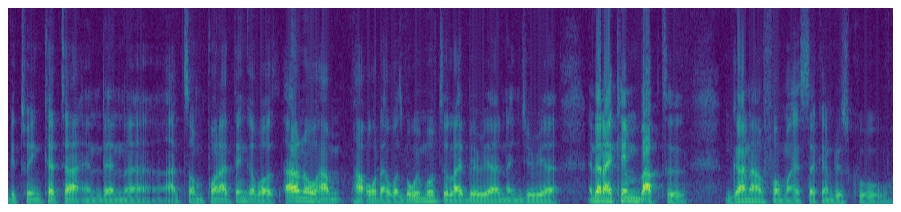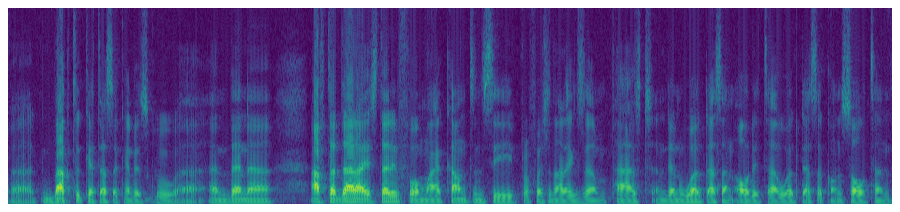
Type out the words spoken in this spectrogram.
between Keta and then uh, at some point, I think about, I don't know how, how old I was, but we moved to Liberia, Nigeria, and then I came back to Ghana for my secondary school, uh, back to Keta Secondary School. Uh, and then uh, after that, I studied for my accountancy professional exam, passed, and then worked as an auditor, worked as a consultant,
